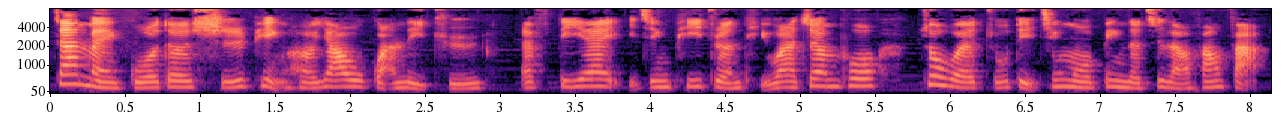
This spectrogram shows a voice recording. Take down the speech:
在美国的食品和药物管理局 （FDA） 已经批准体外震波作为足底筋膜病的治疗方法。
